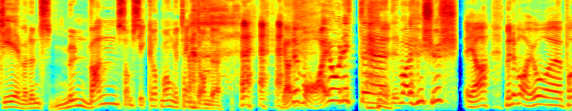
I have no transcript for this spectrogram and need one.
djevelens munnvann, som sikkert mange tenkte om det. Ja, det var jo litt eh, Det var hysj-hysj. Ja, men det var jo eh, på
